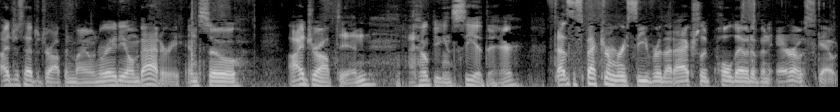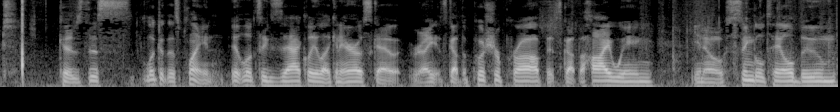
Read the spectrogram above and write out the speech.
I just had to drop in my own radio and battery. And so I dropped in, I hope you can see it there. That's a Spektrum receiver that I actually pulled out of an Aeroscout because this, look at this plane. It looks exactly like an Aeroscout, right? It's got the pusher prop, it's got the high wing, you know, single tail boom.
